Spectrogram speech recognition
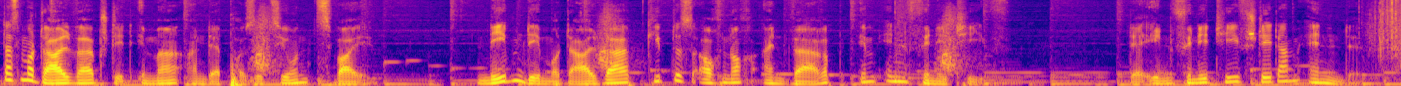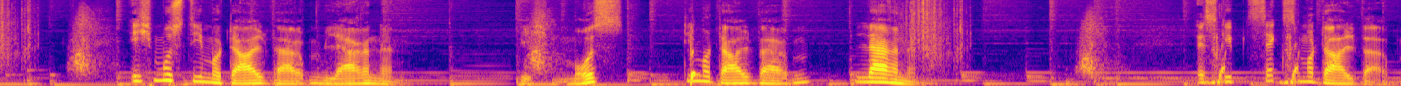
Das Modalverb steht immer an der Position 2. Neben dem Modalverb gibt es auch noch ein Verb im Infinitiv. Der Infinitiv steht am Ende. Ich muss die Modalverben lernen. Ich muss die Modalverben lernen. Es gibt sechs Modalverben.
